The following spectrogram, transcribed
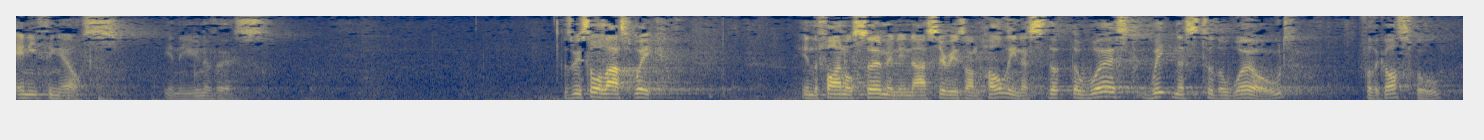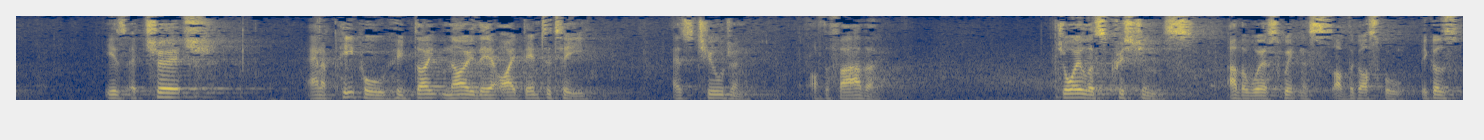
anything else in the universe. As we saw last week in the final sermon in our series on holiness, the, the worst witness to the world for the gospel is a church and a people who don't know their identity as children of the Father. Joyless Christians are the worst witness of the gospel because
